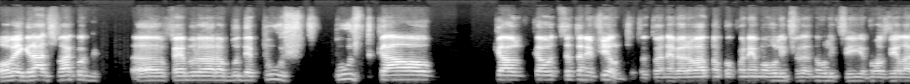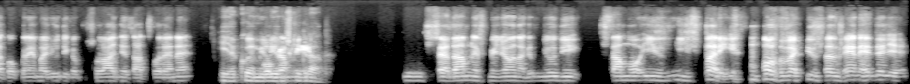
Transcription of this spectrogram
Ovaj grad svakog uh, februara bude pust, pust kao kao, kao crtani film. To, to je neverovatno koliko nema ulice, na ulici vozila, koliko nema ljudi, kako su radnje zatvorene. Iako je milionski grad. 17 miliona ljudi samo iz, ispari ovaj, za dve nedelje,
